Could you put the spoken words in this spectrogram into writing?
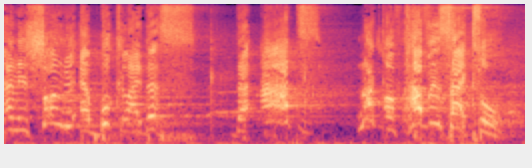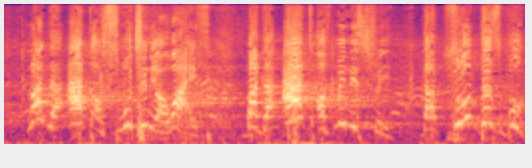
and He's showing you a book like this. The art, not of having sex, oh, not the art of smooching your wife, but the art of ministry. That through this book,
